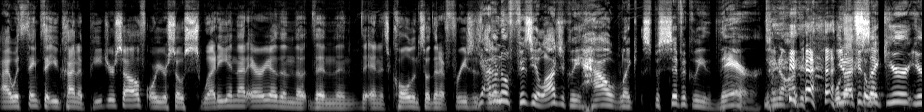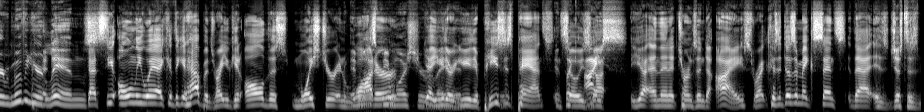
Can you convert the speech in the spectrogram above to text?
I would think that you kind of peed yourself, or you're so sweaty in that area, then the then then the, and it's cold, and so then it freezes. Yeah, I don't know physiologically how like specifically there. You know, I mean, you know, that's because the- like you're you're moving your limbs. That's the only way I could think it happens, right? You get all this moisture and It must water. be moisture yeah, you either you either pees his pants, and it's so like he's ice. not. Yeah, and then it turns into ice, right? Because it doesn't make sense that is just his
